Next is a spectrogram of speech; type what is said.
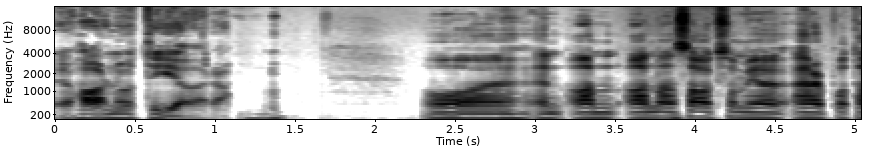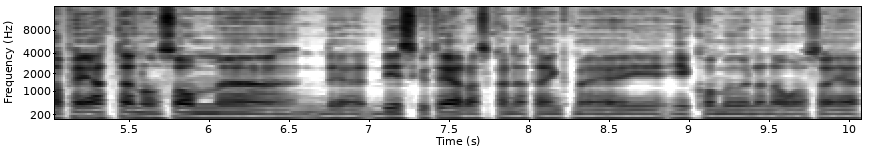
jag har något att göra. Och en an, annan sak som ju är på tapeten och som eh, diskuteras kan jag tänka mig i, i kommunerna också är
